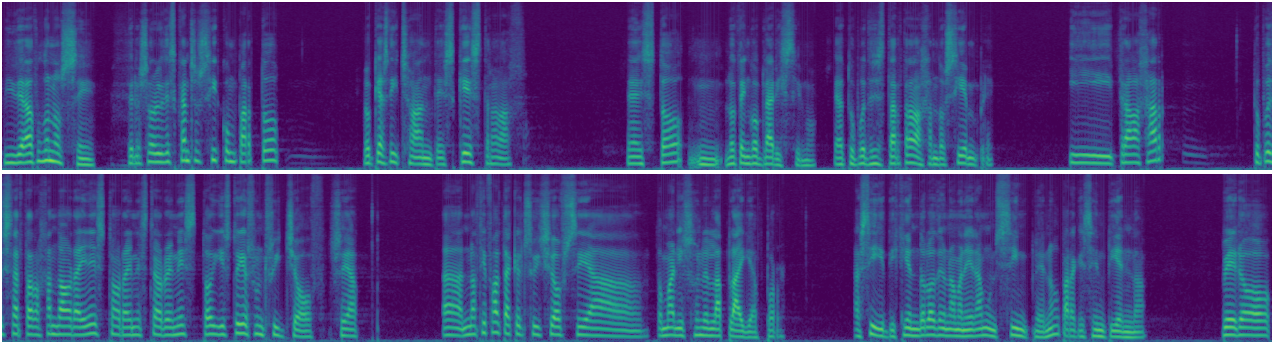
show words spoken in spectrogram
Liderazgo no sé, pero sobre el descanso sí comparto lo que has dicho antes, que es trabajo. Esto mm, lo tengo clarísimo. O sea, tú puedes estar trabajando siempre. Y trabajar, tú puedes estar trabajando ahora en esto, ahora en esto, ahora en esto, y esto ya es un switch off. O sea, ah, no hace falta que el switch off sea tomar el sol en la playa, por así, diciéndolo de una manera muy simple, ¿no? Para que se entienda. Pero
